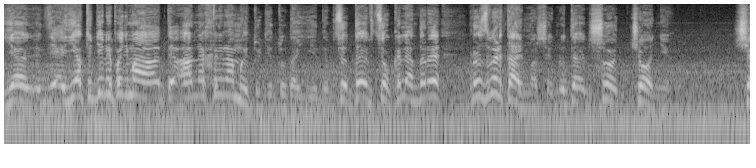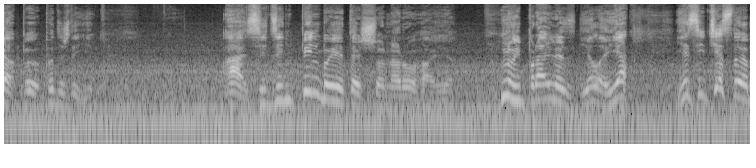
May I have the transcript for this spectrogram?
Я, я, я тоді не розумію, а, а нахрена ми тоді туди їдемо? Все, де, все, Колян, давай розвертай машину. Де, що, чо ні? Ща, подожди. А, Сі Цзіньпінь боїтесь, що наругає? Ну і правильно зробила. Я, якщо чесно,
